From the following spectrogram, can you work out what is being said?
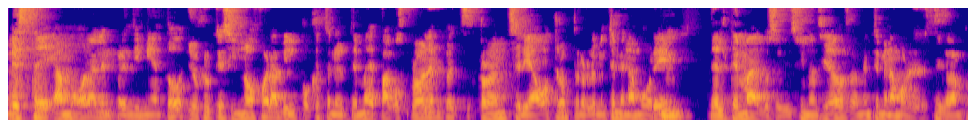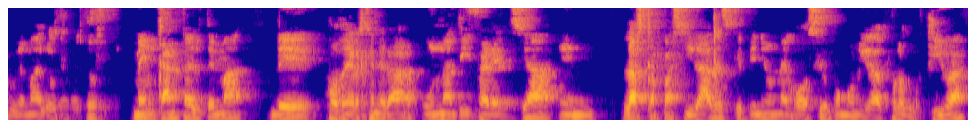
este amor al emprendimiento. Yo creo que si no fuera Bill Pocket en el tema de pagos, probablemente, probablemente sería otro, pero realmente me enamoré mm. del tema de los servicios financieros, realmente me enamoré de este gran problema de los negocios. Me encanta el tema de poder generar una diferencia en las capacidades que tiene un negocio como unidad productiva.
